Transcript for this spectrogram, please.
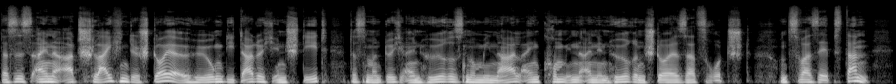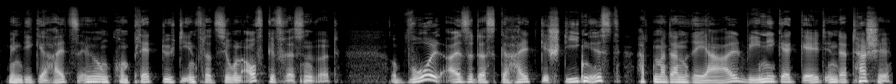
Das ist eine Art schleichende Steuererhöhung, die dadurch entsteht, dass man durch ein höheres Nominaleinkommen in einen höheren Steuersatz rutscht. Und zwar selbst dann, wenn die Gehaltserhöhung komplett durch die Inflation aufgefressen wird. Obwohl also das Gehalt gestiegen ist, hat man dann real weniger Geld in der Tasche.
